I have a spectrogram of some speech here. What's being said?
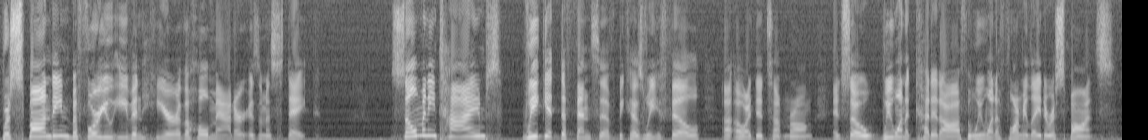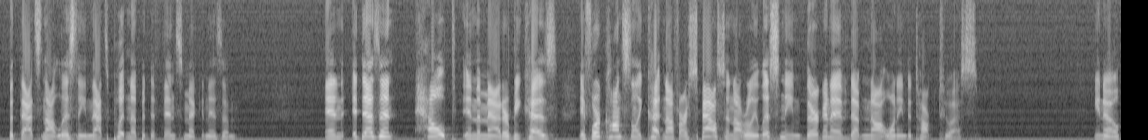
Responding before you even hear the whole matter is a mistake. So many times we get defensive because we feel, uh-oh, I did something wrong. And so we want to cut it off and we want to formulate a response. But that's not listening. That's putting up a defense mechanism. And it doesn't help in the matter because if we're constantly cutting off our spouse and not really listening, they're going to end up not wanting to talk to us. You know,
